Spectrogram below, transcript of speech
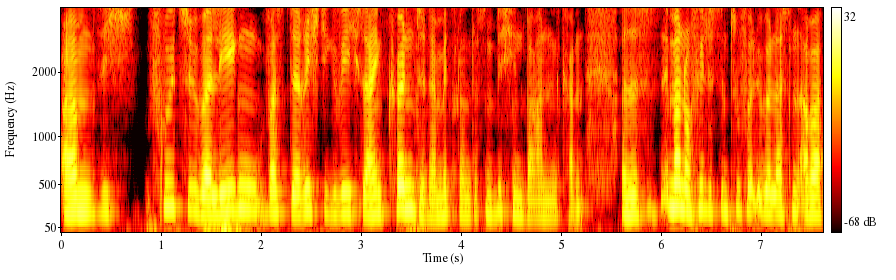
ähm, sich früh zu überlegen, was der richtige Weg sein könnte, damit man das ein bisschen bahnen kann. Also es ist immer noch vieles dem Zufall überlassen, aber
